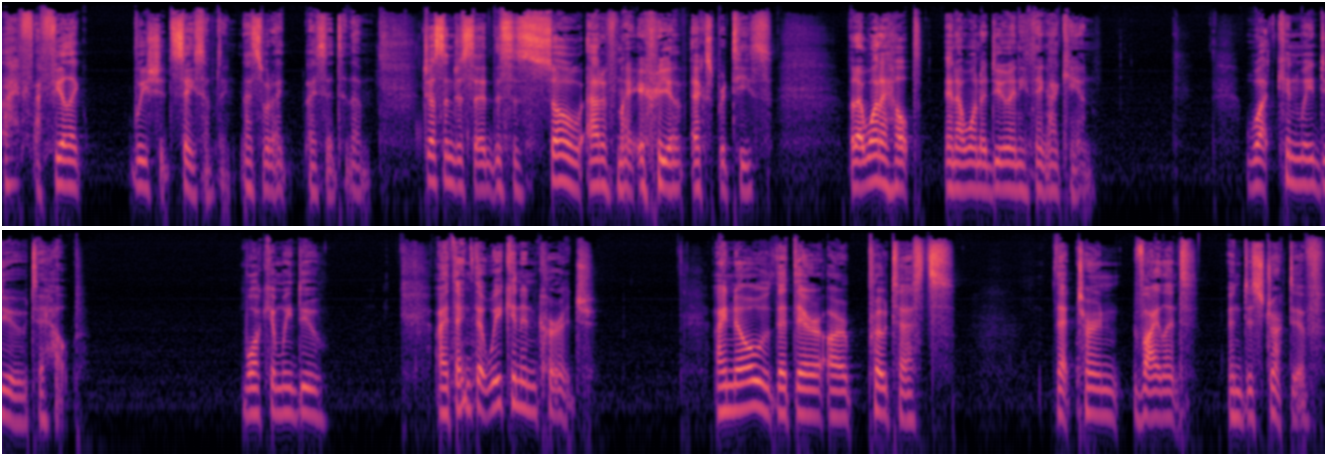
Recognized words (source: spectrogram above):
I, I feel like we should say something. That's what I, I said to them. Justin just said, This is so out of my area of expertise, but I want to help and I want to do anything I can. What can we do to help? What can we do? I think that we can encourage. I know that there are protests that turn violent and destructive.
